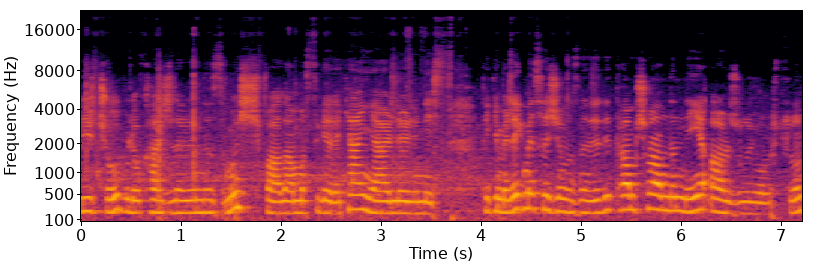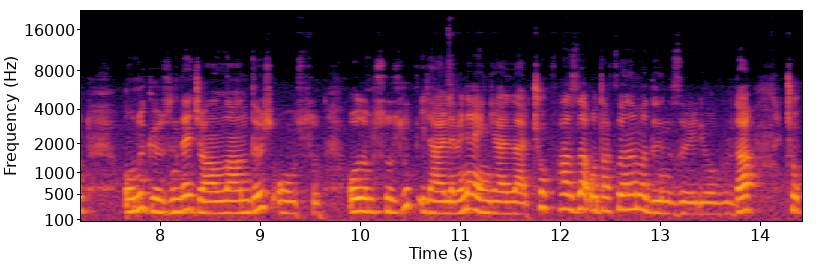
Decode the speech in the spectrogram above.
birçoğu blokajlarınızmış, şifalanması gereken yerleriniz. Peki melek mesajımız ne dedi? Tam şu anda neyi arzuluyorsun? Onu gözünde canlandır olsun. Olumsuzluk ilerlemeni engeller. Çok fazla odaklanamadığınızı veriyor burada. Çok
